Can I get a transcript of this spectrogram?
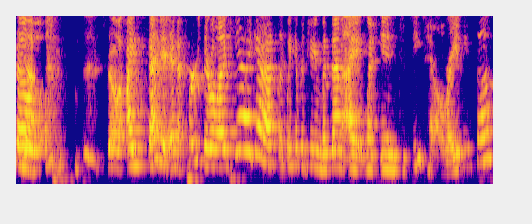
so yeah. so I said it, and at first they were like, "Yeah, I guess," like wake up and dream. But then I went into detail, right, Lisa?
